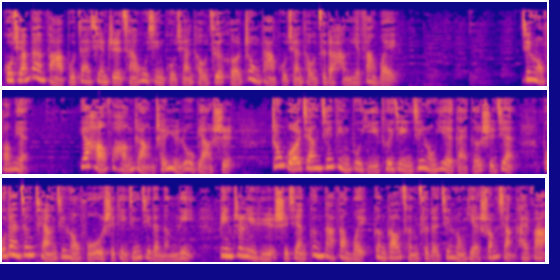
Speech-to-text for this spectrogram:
股权办法不再限制财务性股权投资和重大股权投资的行业范围。金融方面，央行副行长陈雨露表示。中国将坚定不移推进金融业改革实践，不断增强金融服务实体经济的能力，并致力于实现更大范围、更高层次的金融业双向开发。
